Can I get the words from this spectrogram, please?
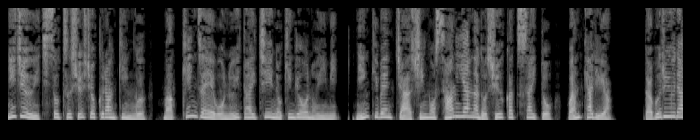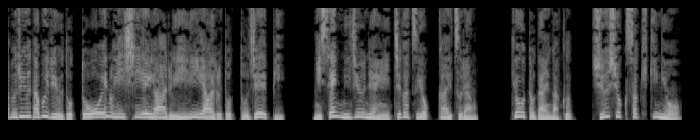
21卒就職ランキング、マッキンゼーを抜いた1位の企業の意味、人気ベンチャー新語三夜など就活サイト、ワンキャリア。www.onecareer.jp。2020年1月4日閲覧。京都大学、就職先企業、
